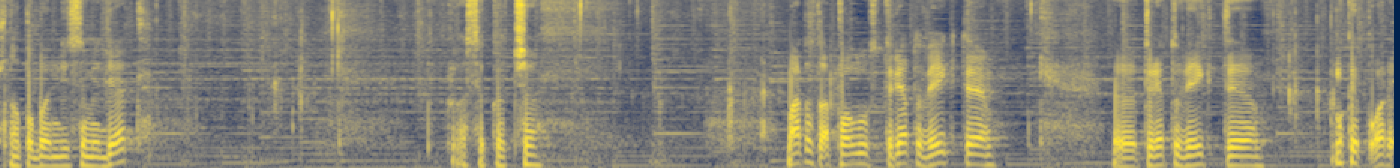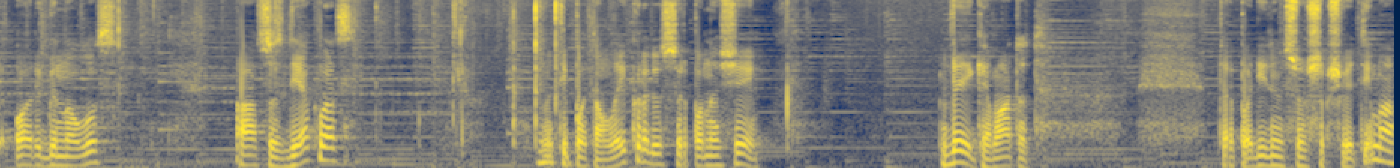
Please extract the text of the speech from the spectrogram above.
Žinau, pabandysim įdėti. Tikiuosi, kad čia. Matot, apvalus turėtų veikti, e, turėtų veikti, nu, kaip or, originalus asus dėklas. Nu, tipo ten laikrodis ir panašiai. Veikia, matot. Tai padidinsiu aš apšvietimą.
